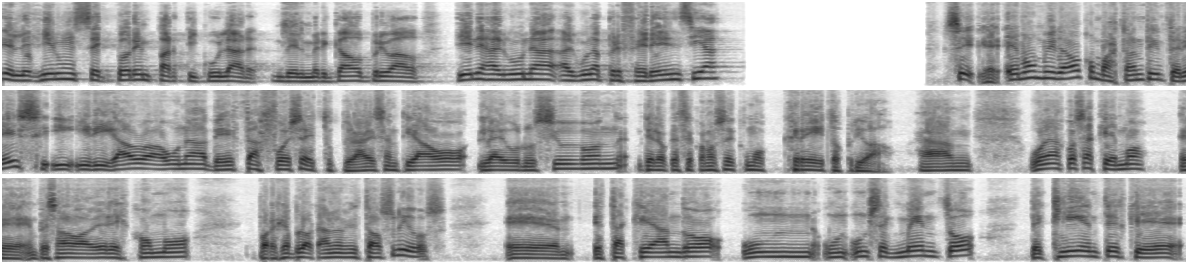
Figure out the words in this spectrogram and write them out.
elegir un sector en particular del mercado privado, ¿tienes alguna, alguna preferencia? Sí, eh, hemos mirado con bastante interés y, ligado a una de estas fuerzas estructurales, Santiago, la evolución de lo que se conoce como crédito privado. una de las cosas que hemos eh, a ver es cómo, por ejemplo, acá en los Estados Unidos, eh, está creando un, un segmento de clientes que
